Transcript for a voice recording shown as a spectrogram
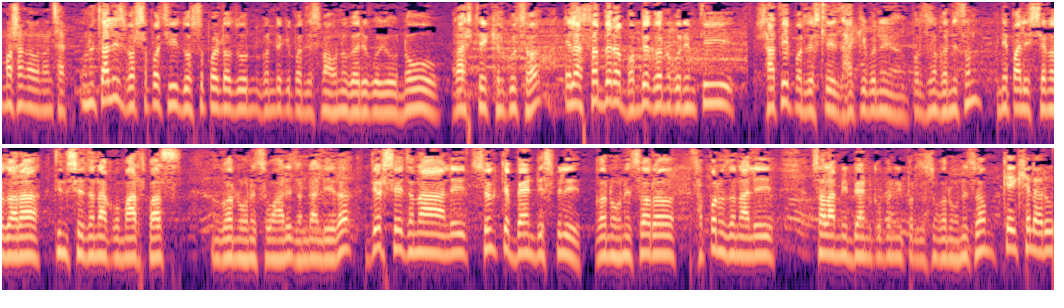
मसँग हुनुहुन्छ। उन्चालिस वर्षपछि दोस्रो पल्ट जुन गण्डकी प्रदेशमा हुनु गएको यो नौ राष्ट्रिय खेलकुद छ यसलाई सभ्य र भव्य गर्नको निम्ति सातै प्रदेशले झाँकी पनि प्रदर्शन गर्नेछन्। नेपाली सेनाद्वारा तीन सय जनाको मार्च पास गर्नुहुनेछ उहाँले झण्डा लिएर। डेढ सय जनाले संयुक्त ब्यान्ड डिस्प्ले गर्नुहुनेछ र छप्पन्न जनाले सलामी ब्यान्डको पनि प्रदर्शन गर्नुहुनेछ। केही खेलहरू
